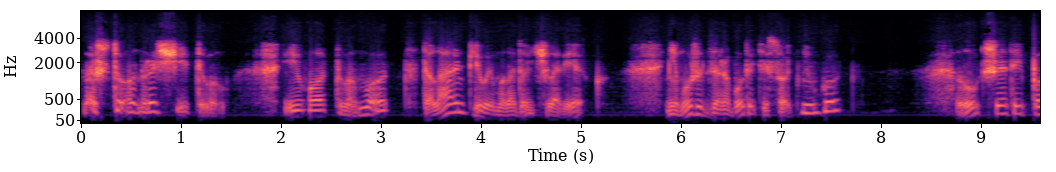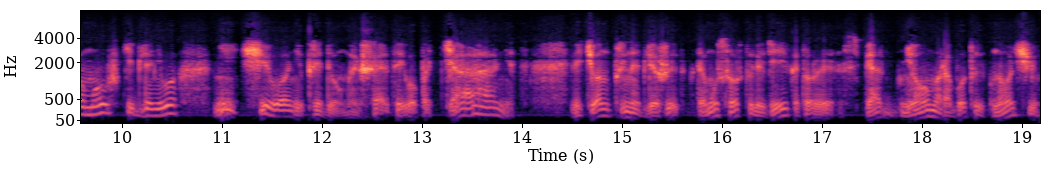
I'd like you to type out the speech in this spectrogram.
На что он рассчитывал? И вот вам, вот, талантливый молодой человек — не может заработать и сотни в год. Лучше этой помолвки для него ничего не придумаешь. Это его подтянет. Ведь он принадлежит к тому сорту людей, которые спят днем, а работают ночью,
